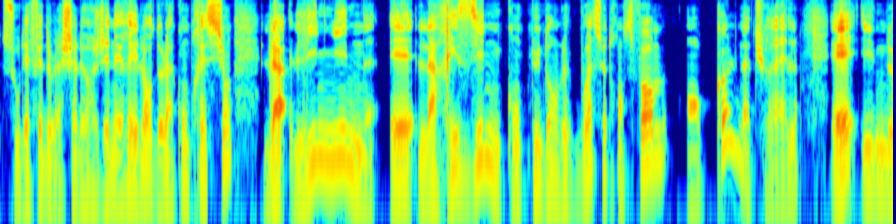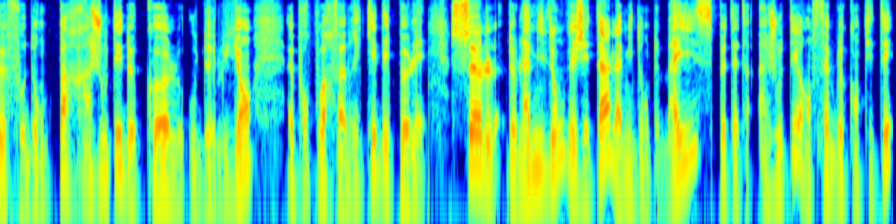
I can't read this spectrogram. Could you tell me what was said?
Sous l'effet de la chaleur générée lors de la compression, la lignine et la résine contenues dans le bois se transforment en colle naturel et il ne faut donc pas rajouter de colle ou de liant euh, pour pouvoir fabriquer des pellets. Seul de l'amidon végétal, amidon de maïs, peut être ajouté en faible quantité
